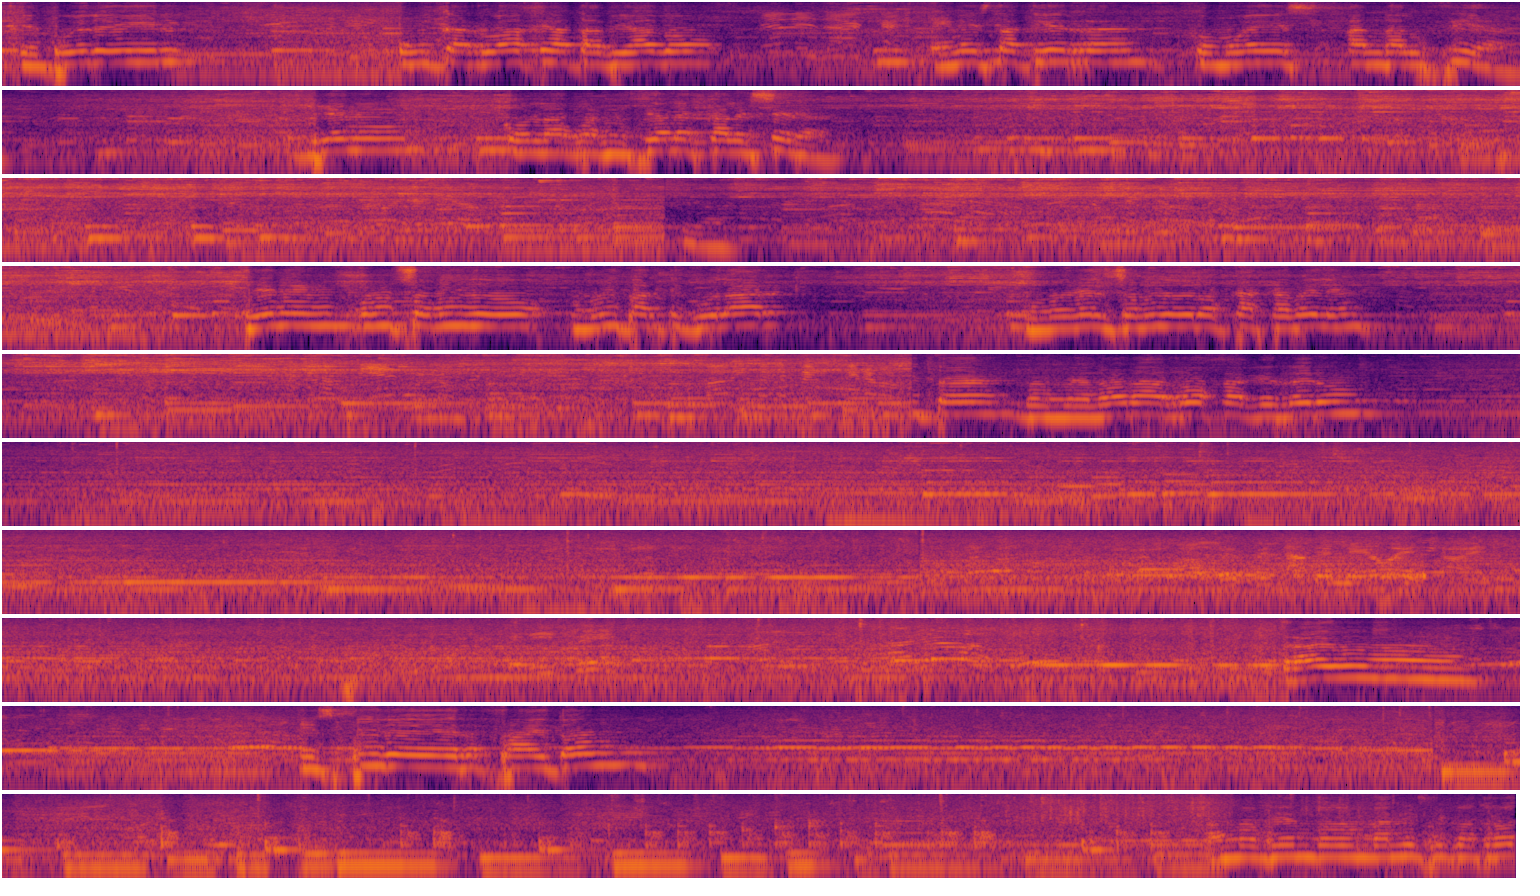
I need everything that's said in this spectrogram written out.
Que puede ir un carruaje ataviado en esta tierra como es Andalucía. Viene con las guarniciones caleseras. Tienen un sonido muy particular, como es el sonido de los cascabeles. Doña Nora Rojas Guerrero. Trae un Spider Phaeton. El puerto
